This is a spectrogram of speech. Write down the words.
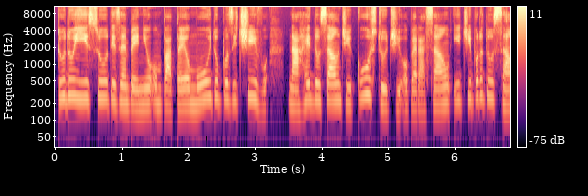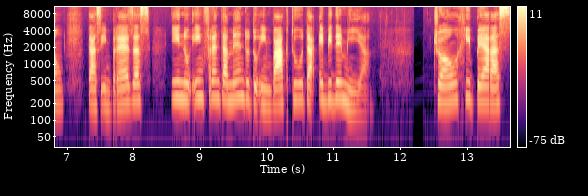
Tudo isso desempenhou um papel muito positivo na redução de custo de operação e de produção das empresas e no enfrentamento do impacto da epidemia. João Riberas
